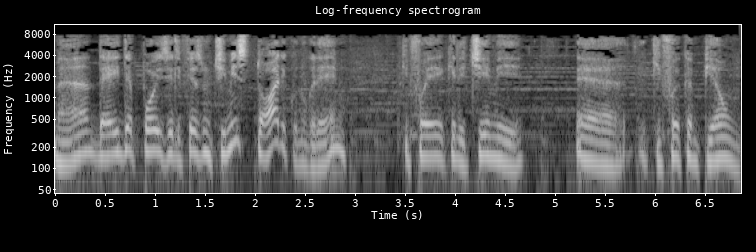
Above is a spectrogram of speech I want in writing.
Né? Daí depois ele fez um time histórico no Grêmio, que foi aquele time é, que foi campeão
